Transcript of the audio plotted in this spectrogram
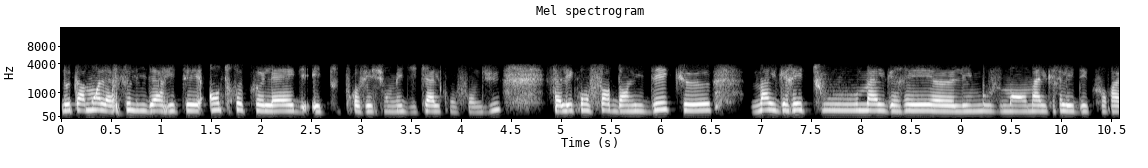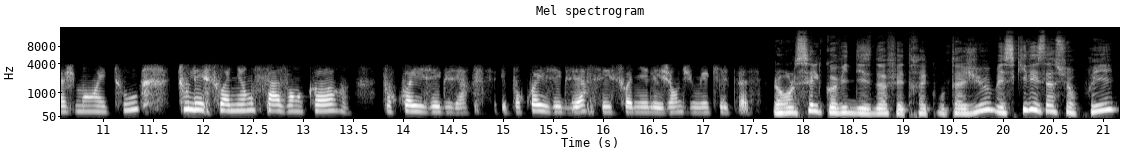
notamment la solidarité entre collègues et toute profession médicale confondue. Ça les conforte dans l'idée que malgré tout, malgré euh, les mouvements, malgré les découragements et tout, tous les soignants savent encore pourquoi ils exercent. Et pourquoi ils exercent, c'est soigner les gens du mieux qu'ils peuvent. Alors on le sait, le Covid-19 est très contagieux, mais ce qui les a surpris,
